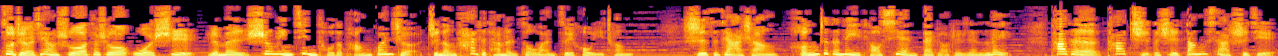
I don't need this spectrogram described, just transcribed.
作者这样说：“他说，我是人们生命尽头的旁观者，只能看着他们走完最后一程。十字架上横着的那一条线代表着人类，它的它指的是当下世界，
